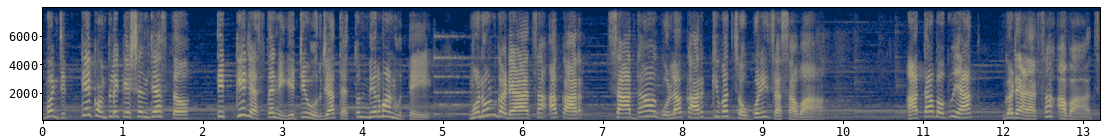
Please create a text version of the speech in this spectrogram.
व जितके कॉम्प्लिकेशन जास्त तितकी जास्त निगेटिव्ह ऊर्जा त्यातून निर्माण होते. म्हणून घड्याळाचा आकार साधा गोलाकार किंवा चौकोनीच असावा. आता बघूयात घड्याळाचा आवाज.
